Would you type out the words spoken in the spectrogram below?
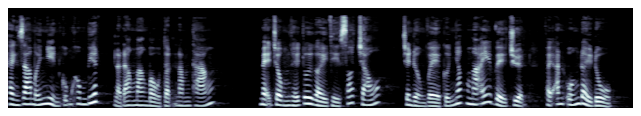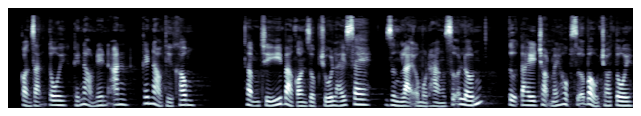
Thành ra mới nhìn cũng không biết Là đang mang bầu tận 5 tháng. Mẹ chồng thấy tôi gầy thì xót cháu, Trên đường về cứ nhắc mãi về chuyện Phải ăn uống đầy đủ. Còn dặn tôi cái nào nên ăn Cái nào thì không Thậm chí bà còn dục chú lái xe Dừng lại ở một hàng sữa lớn Tự tay chọn mấy hộp sữa bầu cho tôi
